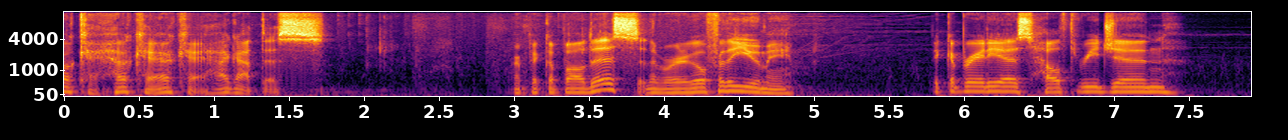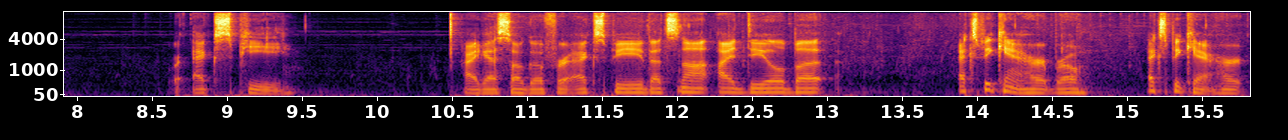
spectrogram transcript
Okay, okay, okay. I got this. We're gonna pick up all this, and then we're gonna go for the Yuumi. Pickup radius, health regen, or XP. I guess I'll go for XP. That's not ideal, but XP can't hurt, bro. XP can't hurt.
